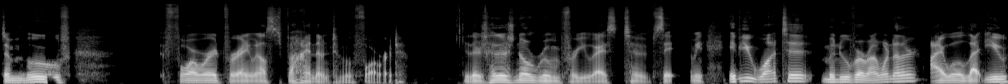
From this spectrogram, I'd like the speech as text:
to move forward for anyone else behind them to move forward. There's there's no room for you guys to say. I mean, if you want to maneuver around one another, I will let you,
